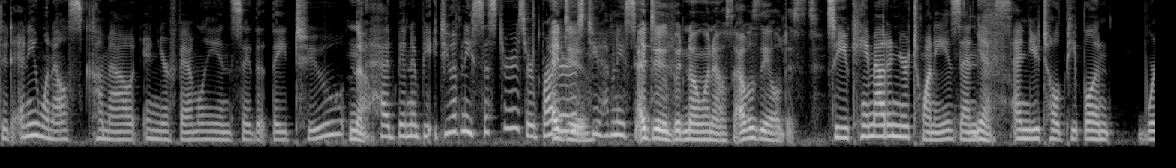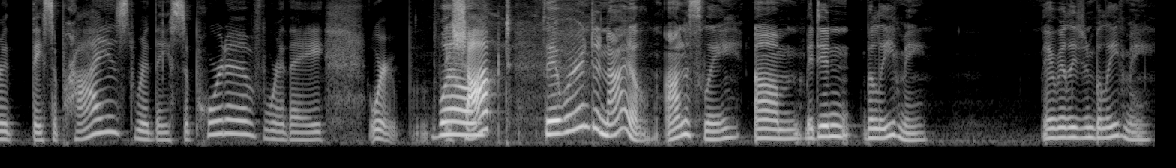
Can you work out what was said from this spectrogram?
did anyone else come out in your family and say that they too no. had been abused? Do you have any sisters or brothers? I do. Do you have any? Si- I do, but no one else. I was the oldest. So you came out in your twenties, and yes, and you told people, and were they surprised? Were they supportive? Were they were well, they shocked? They were in denial. Honestly, um, they didn't believe me. They really didn't believe me,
